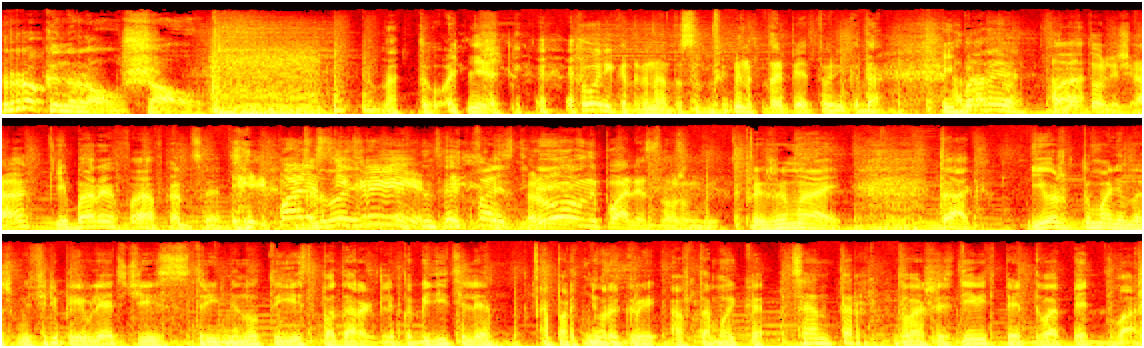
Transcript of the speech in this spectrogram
Рок-н-ролл шоу. Анатолий. Нет, тоника, доминанта, субдоминанта, опять тоника, да. И баре, фа. Анатольевич, а? И бар фа в конце. И палец не криви. И палец не криви. Ровный палец должен быть. Прижимай. Так, Ежик в тумане в нашем эфире появляется через 3 минуты. Есть подарок для победителя. А партнер игры «Автомойка Центр» 269-5252.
